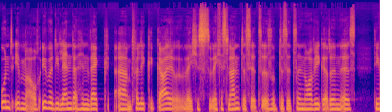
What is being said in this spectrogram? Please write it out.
Und eben auch über die Länder hinweg, ähm, völlig egal, welches, welches Land das jetzt ist, ob das jetzt eine Norwegerin ist, die,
